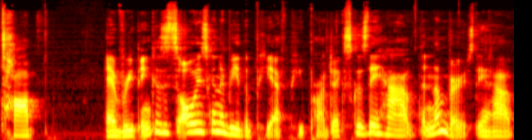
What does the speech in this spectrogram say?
top everything, because it's always going to be the PFP projects because they have the numbers. They have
